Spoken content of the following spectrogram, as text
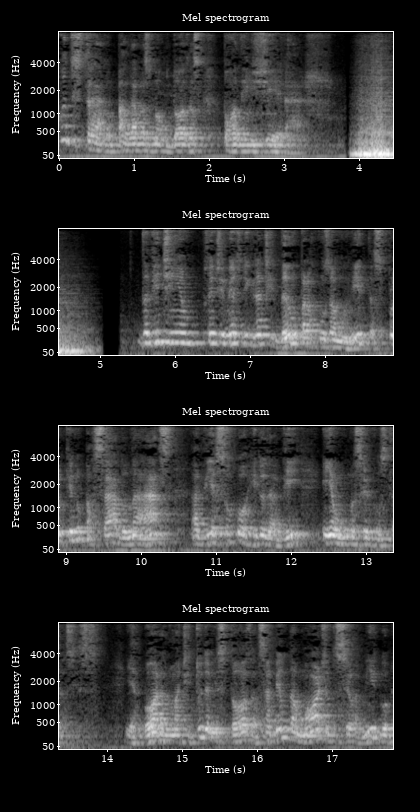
Quanto estrago palavras maldosas podem gerar? Davi tinha um sentimento de gratidão para com os amonitas, porque no passado Naás havia socorrido Davi em algumas circunstâncias. E agora, numa atitude amistosa, sabendo da morte do seu amigo,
